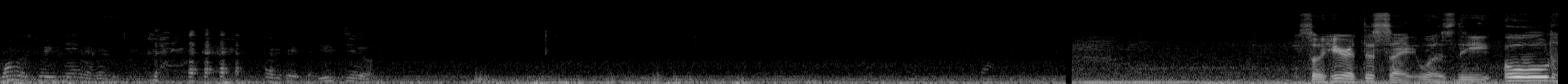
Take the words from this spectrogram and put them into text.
One was great game. Have a great day. You too. So here at this site was the old,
